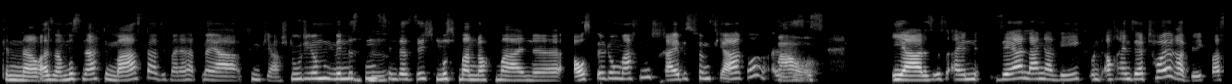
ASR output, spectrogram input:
Genau, also man muss nach dem Master, also ich meine, dann hat man ja fünf Jahre Studium mindestens mhm. hinter sich, muss man nochmal eine Ausbildung machen, drei bis fünf Jahre. Also wow. Ja, das ist ein sehr langer Weg und auch ein sehr teurer Weg, was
